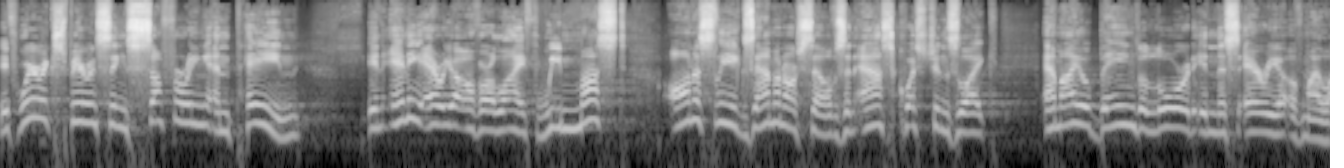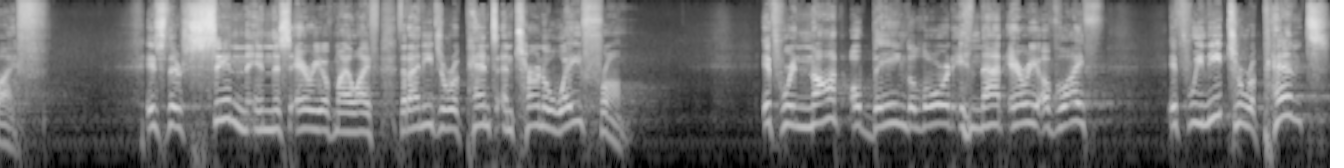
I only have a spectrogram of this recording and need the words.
If we're experiencing suffering and pain in any area of our life, we must honestly examine ourselves and ask questions like Am I obeying the Lord in this area of my life? Is there sin in this area of my life that I need to repent and turn away from? If we're not obeying the Lord in that area of life, if we need to repent,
